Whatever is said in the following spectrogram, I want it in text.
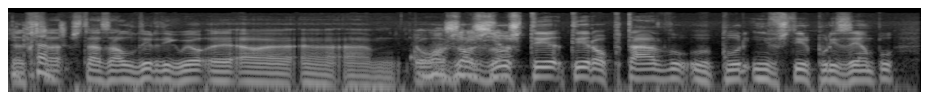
E, portanto, estás a aludir, digo eu, a, a, a, ao Jorge Jesus ter, ter optado por investir, por exemplo, eh,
